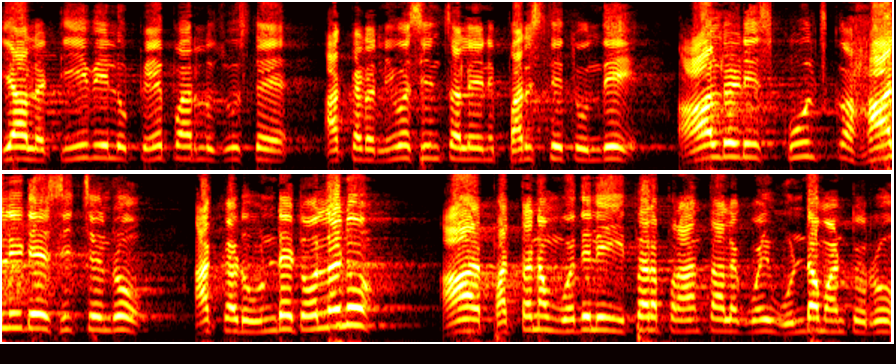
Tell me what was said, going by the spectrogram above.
ఇవాళ టీవీలు పేపర్లు చూస్తే అక్కడ నివసించలేని పరిస్థితి ఉంది. ఆల్రెడీ స్కూల్స్కు హాలిడేస్ ఇచ్చిండ్రు. అక్కడ ఉండేటోళ్ళను ఆ పట్టణం వదిలి ఇతర ప్రాంతాలకు పోయి ఉండమంటుర్రు.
